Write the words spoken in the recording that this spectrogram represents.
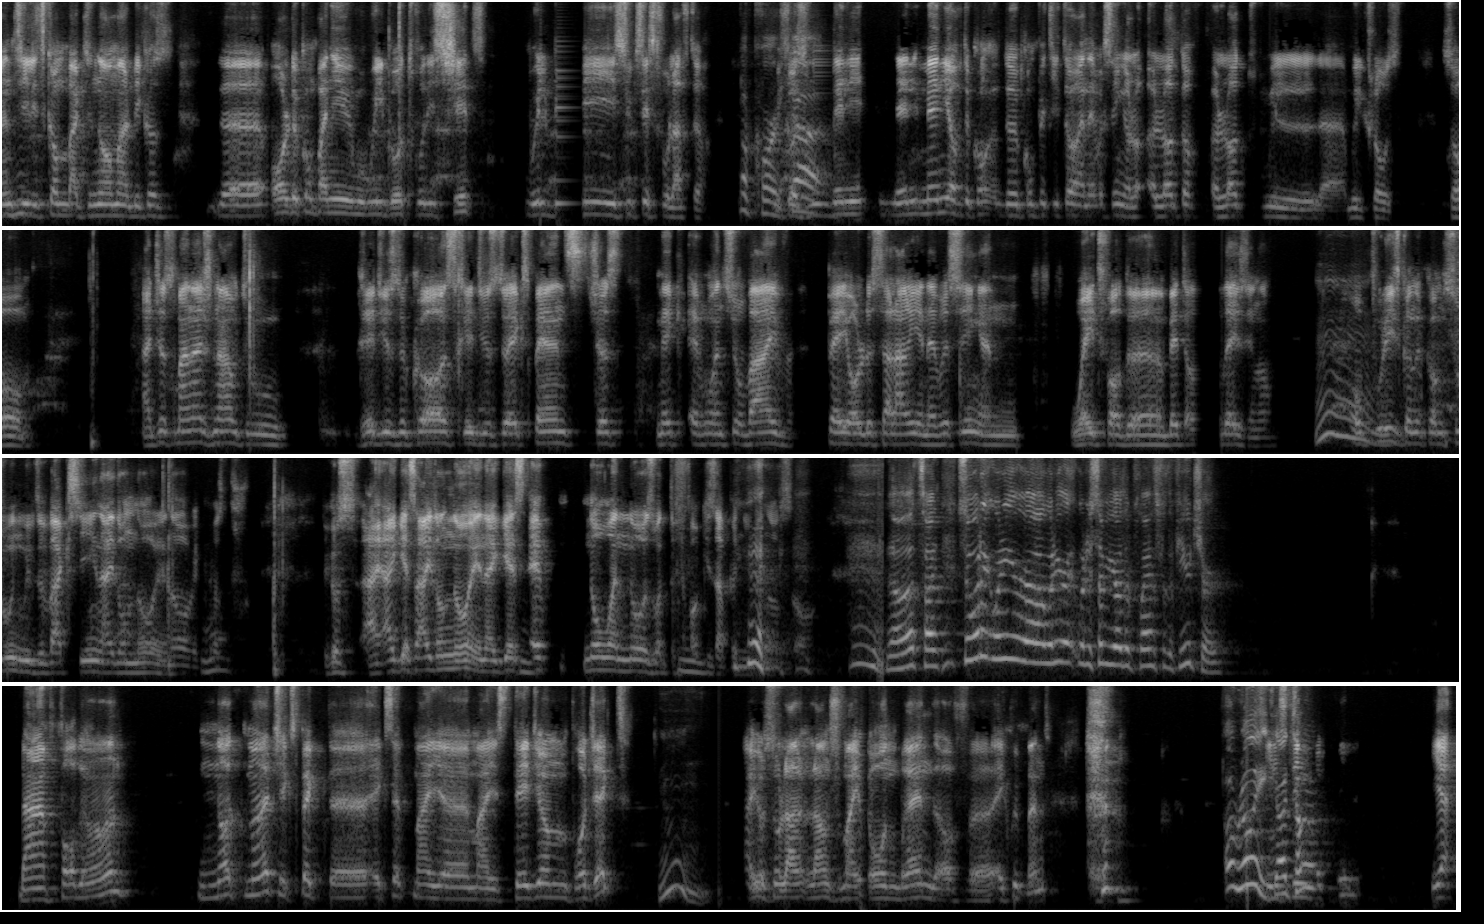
until it's come back to normal because the, all the company who will go through this shit will be successful after. Of course, because yeah. many, many many of the co- the competitor and everything, a, a lot of a lot will uh, will close. So I just manage now to reduce the cost, reduce the expense, just make everyone survive, pay all the salary and everything, and wait for the better days. You know. Mm. Hopefully, it's gonna come soon with the vaccine. I don't know, you know, because because I, I guess I don't know, and I guess ev- no one knows what the fuck is happening. You know, so. No, that's fine. So, what are, what are your uh, what are your, what are some of your other plans for the future? Ben, for the moment, not much expect uh, except my uh, my stadium project. Mm. I also la- launched my own brand of uh, equipment. Oh, really? Instinct. Yeah,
